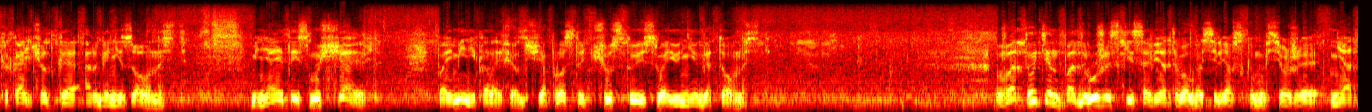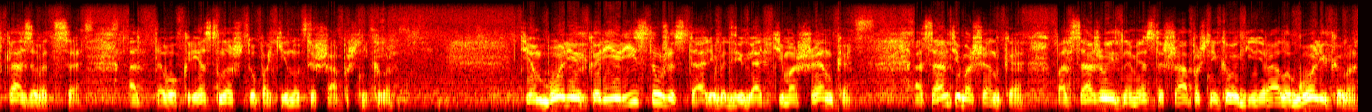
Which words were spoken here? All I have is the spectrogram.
какая четкая организованность. Меня это и смущает. Пойми, Николай Федорович, я просто чувствую свою неготовность. Ватутин подружески советовал Василевскому все же не отказываться от того кресла, что покинуто Шапошниковым. Тем более карьеристы уже стали выдвигать Тимошенко, а сам Тимошенко подсаживает на место Шапошникова генерала Голикова,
